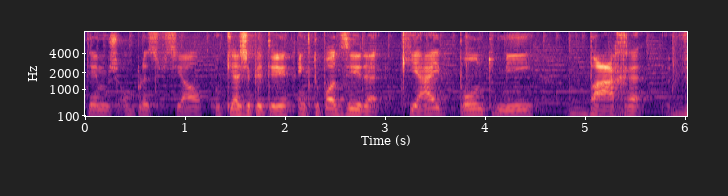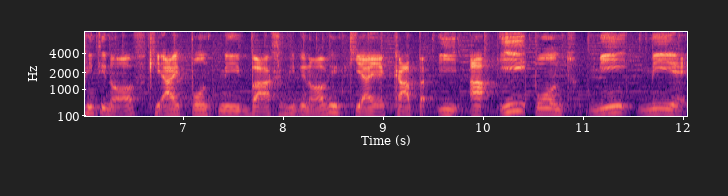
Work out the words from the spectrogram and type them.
temos um preço especial, o que é GPT, em que tu podes ir a kiai.me barra 29, kiai.me barra 29, kiai é K-I-A-I.me, me é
